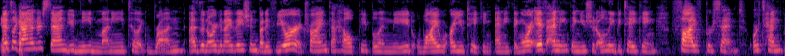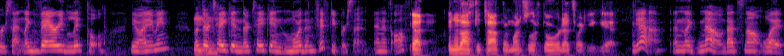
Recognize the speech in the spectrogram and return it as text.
It's like I understand you'd need money to like run as an organization, but if you're trying to help people in need, why are you taking anything? Or if anything, you should only be taking 5% or 10%, like very little. You know what I mean? But they're Mhm. taking they're taking more than 50% and it's awful. Yeah. And it off the top, and what's left over, that's what you get. Yeah, and like no, that's not what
